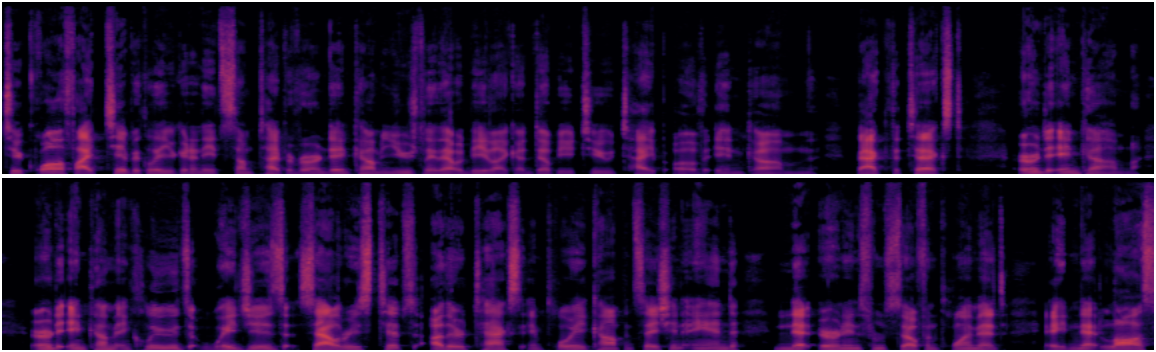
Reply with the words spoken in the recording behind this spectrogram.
to qualify, typically you're going to need some type of earned income. Usually that would be like a W 2 type of income. Back to the text earned income. Earned income includes wages, salaries, tips, other tax employee compensation, and net earnings from self employment. A net loss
